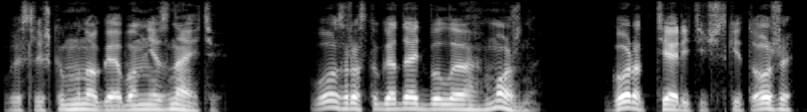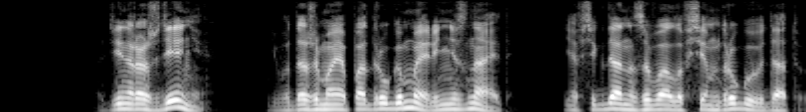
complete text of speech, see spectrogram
Вы слишком многое обо мне знаете. Возраст угадать было можно. Город теоретически тоже. День рождения его даже моя подруга Мэри не знает. Я всегда называла всем другую дату.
